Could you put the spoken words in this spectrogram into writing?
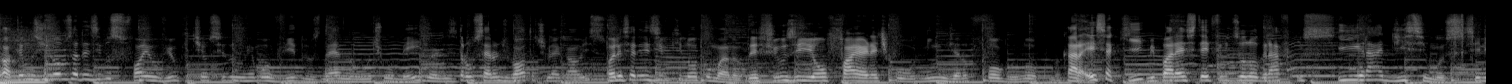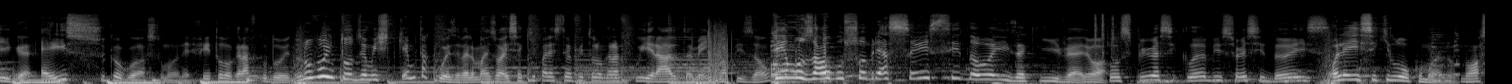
Ó, temos de novo os adesivos foil, viu? Que tinham sido removidos, né? No último Major. Eles trouxeram de volta, acho legal isso. Olha esse adesivo que louco, mano. Defuse on fire, né? Tipo, ninja no fogo, louco, mano. Cara, esse aqui me parece ter efeitos holográficos iradíssimos. Se liga, é isso que eu gosto, mano. Efeito holográfico doido. Eu não vou em todos, realmente, porque é muita coisa, velho. Mas, ó, esse aqui parece ter um efeito holográfico irado também. Topzão. Temos algo sobre a Cersei 2 aqui, velho, ó. Conspiracy Club, Source 2. Olha esse que louco, mano. Nossa,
